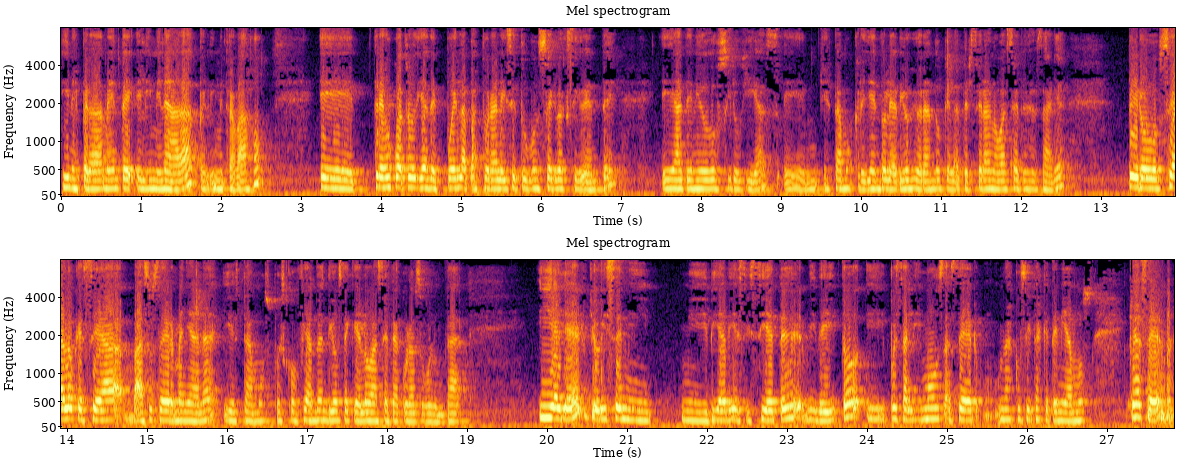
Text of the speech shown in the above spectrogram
inesperadamente eliminada, perdí mi trabajo. Eh, tres o cuatro días después, la pastora Lacey tuvo un serio accidente. Eh, ha tenido dos cirugías. Eh, estamos creyéndole a Dios y orando que la tercera no va a ser necesaria. Pero sea lo que sea, va a suceder mañana y estamos pues confiando en Dios de que Él lo va a hacer de acuerdo a su voluntad. Y ayer yo hice mi, mi día 17 videito y pues salimos a hacer unas cositas que teníamos que hacer.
